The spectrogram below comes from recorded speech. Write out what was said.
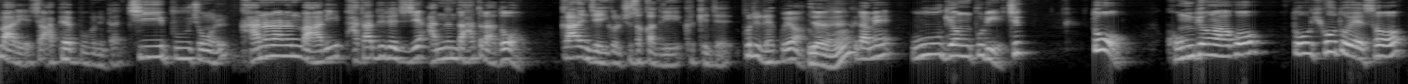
말이 저 앞에 부분입니다. 지부종을 간언하는 말이 받아들여지지 않는다 하더라도 가 이제 이걸 주석가들이 그렇게 이제 뿌리를 했고요. 예. 그다음에 우경불이 즉 또 공경하고 또 효도에서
